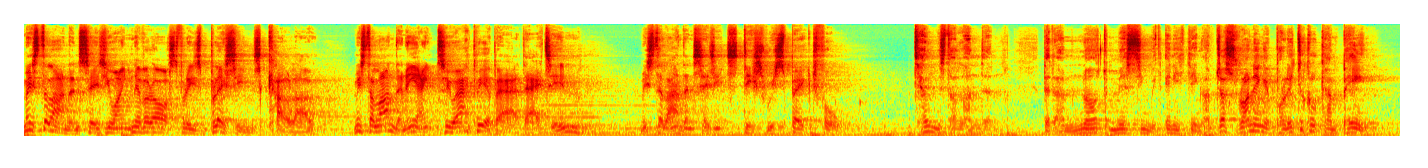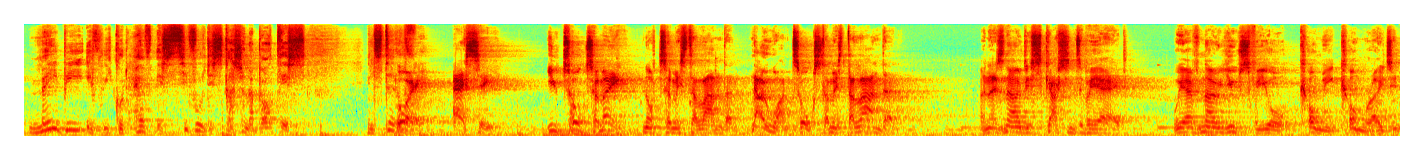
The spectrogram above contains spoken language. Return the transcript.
Mr. London says you ain't never asked for his blessings, Colo. Mr. London, he ain't too happy about that, him. Mr. London says it's disrespectful. Tell Mr. London that I'm not messing with anything. I'm just running a political campaign. Maybe if we could have a civil discussion about this instead of. Essie, you talk to me, not to Mr. London. No one talks to Mr. London. And there's no discussion to be had. We have no use for your commie comrades in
